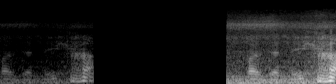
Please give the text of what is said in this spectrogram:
Five dead me. Five dead me.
